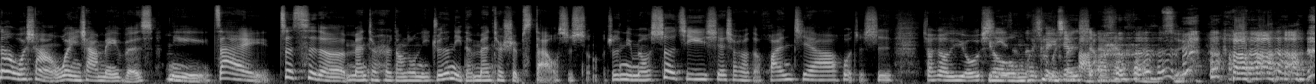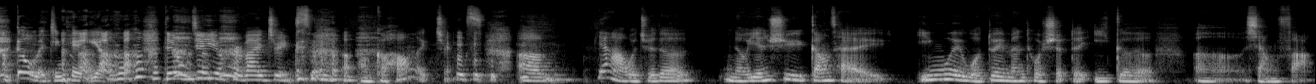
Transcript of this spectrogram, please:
那我想问一下 Mavis，你在这次的 mentorship 当中，你觉得你的 mentorship style 是什么？就是你有没有设计一些小小的环节啊，或者是小小的游戏，真的可以分享？跟我们今天一样，对，我们今天有 provide drinks，alcoholic drinks。嗯，，Yeah，，我觉得能延续刚才，因为我对 mentorship 的一个。呃，想法，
